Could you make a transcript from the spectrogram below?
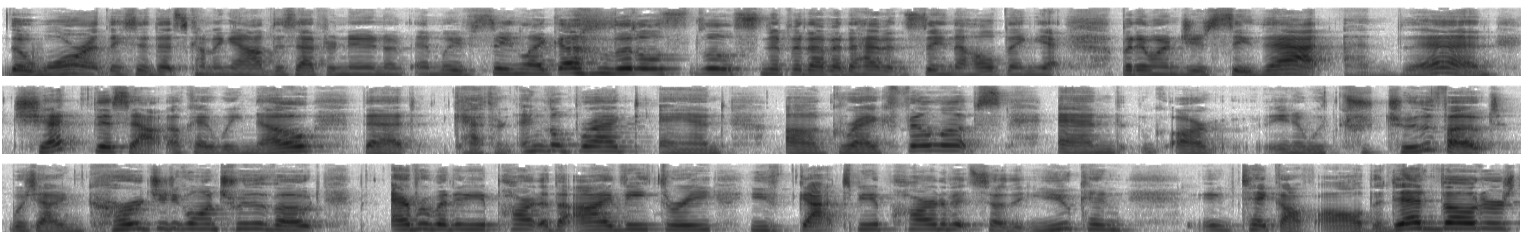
the warrant. They said that's coming out this afternoon, and we've seen like a little little snippet of it. I haven't seen the whole thing yet, but I wanted you to see that, and then check this out. Okay, we know that Catherine Engelbrecht and uh, Greg Phillips and are you know with True the Vote, which I encourage you to go on True the Vote. Everybody be a part of the IV3. You've got to be a part of it so that you can take off all the dead voters,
